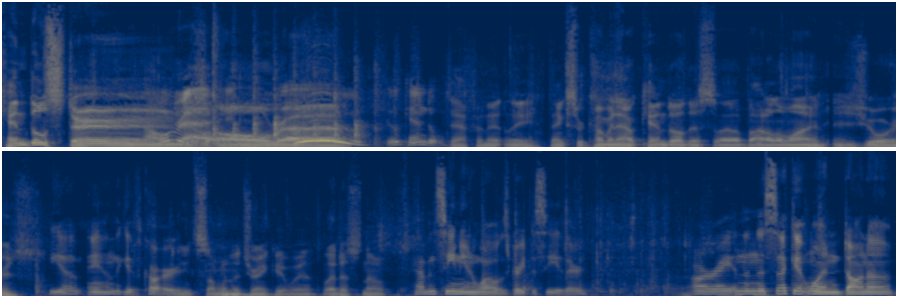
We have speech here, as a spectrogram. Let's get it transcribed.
Kendall Stern. All right. All right. Woo! Go Kendall. Definitely. Thanks for coming out, Kendall. This uh, bottle of wine is yours. Yep, and the gift card. Need someone to drink it with? Let us know. Haven't seen you in a while. It was great to see you there. All right, and then the second one, Donna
